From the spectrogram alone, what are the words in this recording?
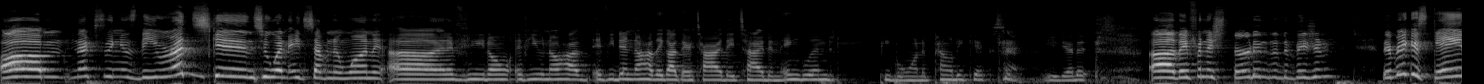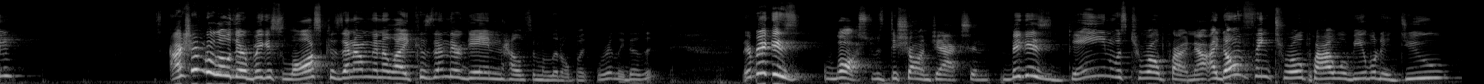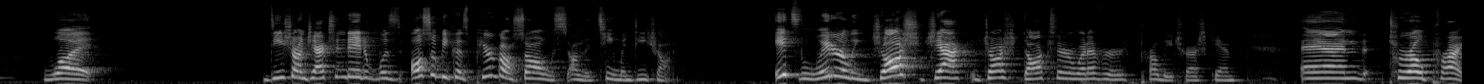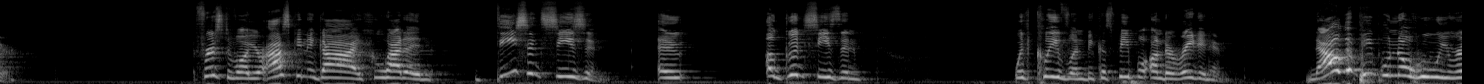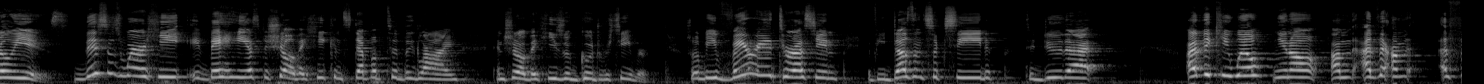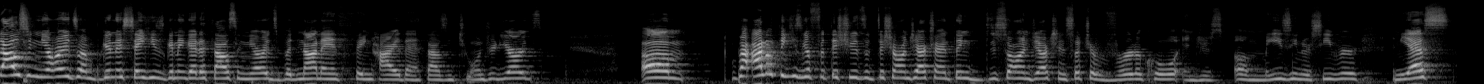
Um, next thing is the Redskins who went eight seven and one. Uh, and if you don't, if you know how, if you didn't know how they got their tie, they tied in England. People wanted penalty kicks. you get it. Uh, they finished third in the division. Their biggest gain. Actually, I'm gonna go with their biggest loss because then I'm gonna like, because then their gain helps them a little, but really does it? Their biggest loss was DeSean Jackson. Biggest gain was Terrelle Pryor. Now, I don't think Terrelle Pryor will be able to do what DeSean Jackson did was also because Pierre Garcon was on the team when DeSean. It's literally Josh Jack, Josh Doctson or whatever, probably trash can, and Terrelle Pryor. First of all, you're asking a guy who had a decent season, a, a good season with Cleveland because people underrated him. Now that people know who he really is, this is where he they, he has to show that he can step up to the line and show that he's a good receiver. So it'd be very interesting if he doesn't succeed to do that. I think he will. You know, um, I th- I'm a thousand yards. I'm gonna say he's gonna get a thousand yards, but not anything higher than a thousand two hundred yards. Um, but I don't think he's gonna fit the shoes of DeSean Jackson. I think DeSean Jackson is such a vertical and just amazing receiver. And yes,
